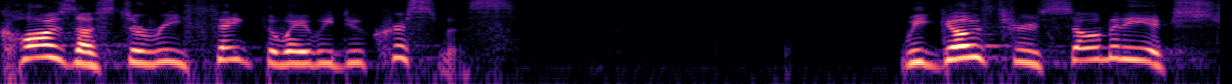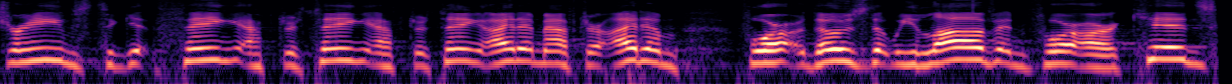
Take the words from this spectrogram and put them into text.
cause us to rethink the way we do Christmas? We go through so many extremes to get thing after thing after thing, item after item for those that we love and for our kids,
